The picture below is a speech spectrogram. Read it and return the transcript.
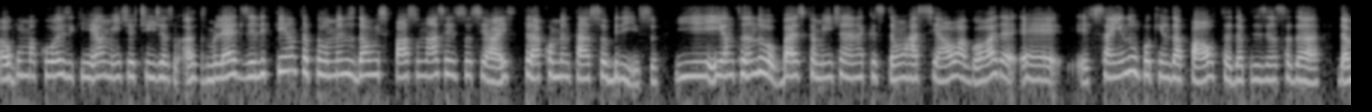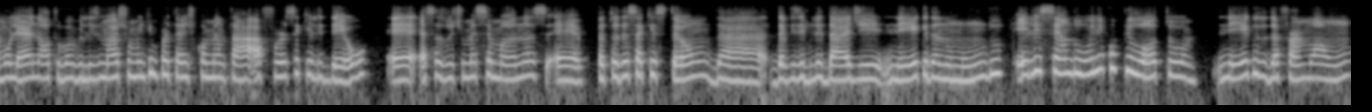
alguma coisa que realmente atinge as, as mulheres, ele tenta pelo menos dar um espaço nas redes sociais para comentar sobre isso. E, e entrando basicamente né, na questão racial agora, é, é, saindo um pouquinho da pauta da presença da, da mulher no automobilismo, eu acho muito importante comentar a força que ele deu é, essas últimas semanas é, para toda essa questão da, da visibilidade negra no mundo. Ele sendo o único piloto negro da Fórmula 1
